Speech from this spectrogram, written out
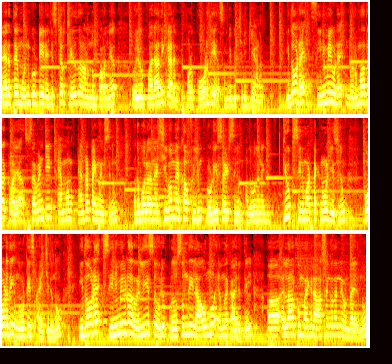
നേരത്തെ മുൻകൂട്ടി രജിസ്റ്റർ ചെയ്തതാണെന്നും പറഞ്ഞ് ഒരു പരാതിക്കാരൻ ഇപ്പോൾ കോടതിയെ സമീപിച്ചിരിക്കുകയാണ്. ഇതോടെ സിനിമയുടെ നിർമ്മാതാക്കളായ സെവന്റീൻ എം എം എന്റർടൈൻമെന്റ്സിനും അതുപോലെ തന്നെ ശിവമേഘ ഫിലിം പ്രൊഡ്യൂസേഴ്സിനും അതുപോലെ തന്നെ ക്യൂബ് സിനിമ ടെക്നോളജീസിനും കോടതി നോട്ടീസ് അയച്ചിരുന്നു. ഇതോടെ സിനിമയുടെ റിലീസ് ഒരു പ്രതിസന്ധിയിലാവുമോ എന്ന കാര്യത്തിൽ എല്ലാവർക്കും ഭയങ്കര ആശങ്ക തന്നെ ഉണ്ടായിരുന്നു.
